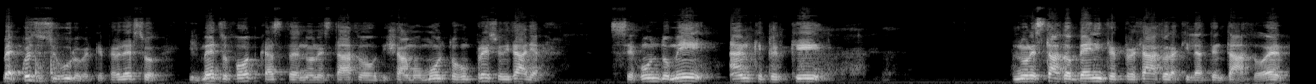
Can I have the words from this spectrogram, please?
Beh, questo è sicuro perché per adesso il mezzo podcast non è stato, diciamo, molto compreso in Italia, secondo me anche perché non è stato ben interpretato da chi l'ha tentato, eh?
